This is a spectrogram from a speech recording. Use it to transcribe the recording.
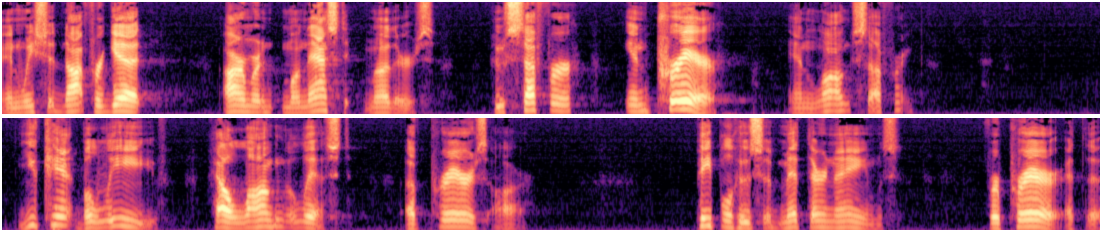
And we should not forget our monastic mothers who suffer in prayer and long suffering. You can't believe how long the list of prayers are. People who submit their names for prayer at the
